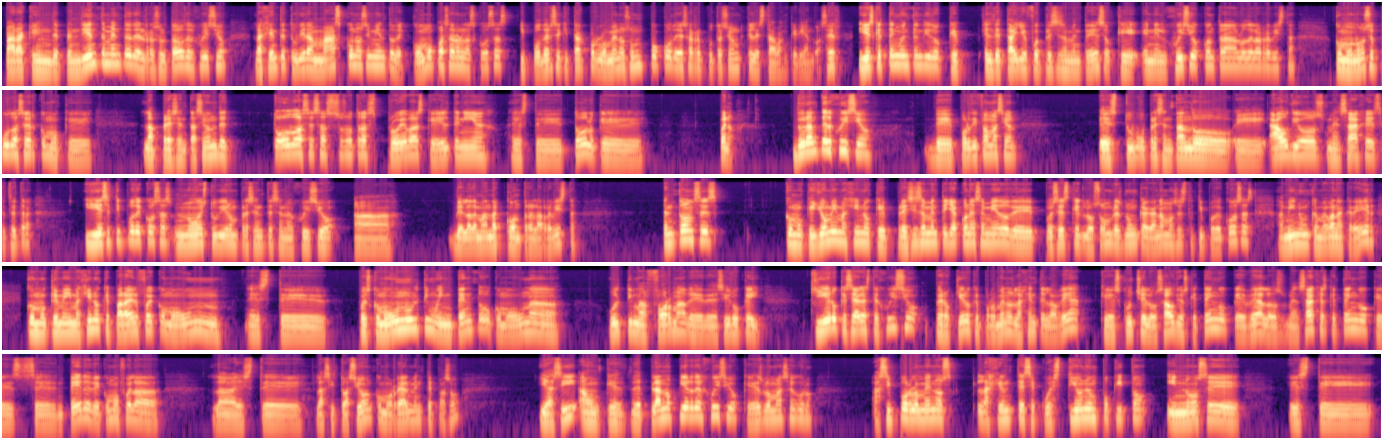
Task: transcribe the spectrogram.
para que independientemente del resultado del juicio, la gente tuviera más conocimiento de cómo pasaron las cosas y poderse quitar por lo menos un poco de esa reputación que le estaban queriendo hacer. Y es que tengo entendido que el detalle fue precisamente eso, que en el juicio contra lo de la revista, como no se pudo hacer como que la presentación de todas esas otras pruebas que él tenía, este, todo lo que... Bueno, durante el juicio de por difamación estuvo presentando eh, audios, mensajes, etc. Y ese tipo de cosas no estuvieron presentes en el juicio ah, de la demanda contra la revista. Entonces, como que yo me imagino que precisamente ya con ese miedo de, pues es que los hombres nunca ganamos este tipo de cosas, a mí nunca me van a creer, como que me imagino que para él fue como un, este, pues como un último intento, como una última forma de, decir, ok, quiero que se haga este juicio, pero quiero que por lo menos la gente la vea, que escuche los audios que tengo, que vea los mensajes que tengo, que se entere de cómo fue la, la, este, la situación, cómo realmente pasó. Y así, aunque de plano pierde el juicio, que es lo más seguro, así por lo menos la gente se cuestione un poquito y no se, este,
